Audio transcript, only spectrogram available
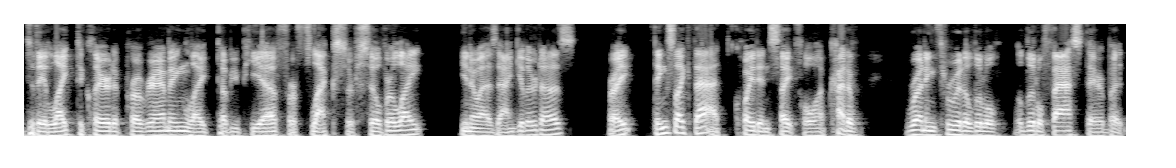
Do they like declarative programming like WPF or Flex or Silverlight, you know, as Angular does, right? Things like that. Quite insightful. I'm kind of running through it a little, a little fast there, but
